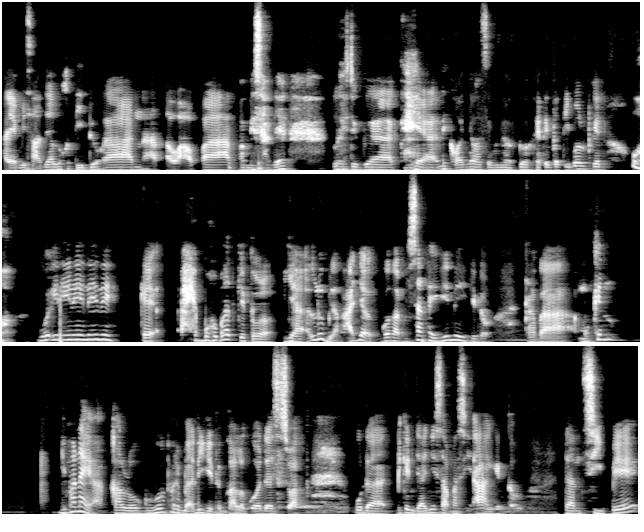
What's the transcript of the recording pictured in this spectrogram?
Kayak misalnya lu ketiduran atau apa atau misalnya lu juga kayak ini konyol sih menurut gue kayak tiba-tiba lu bikin wah gue ini ini ini ini. Kayak heboh banget gitu. Ya lu bilang aja gue nggak bisa kayak gini gitu. Karena mungkin gimana ya kalau gue pribadi gitu kalau gue ada sesuatu udah bikin janji sama si A gitu dan si B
